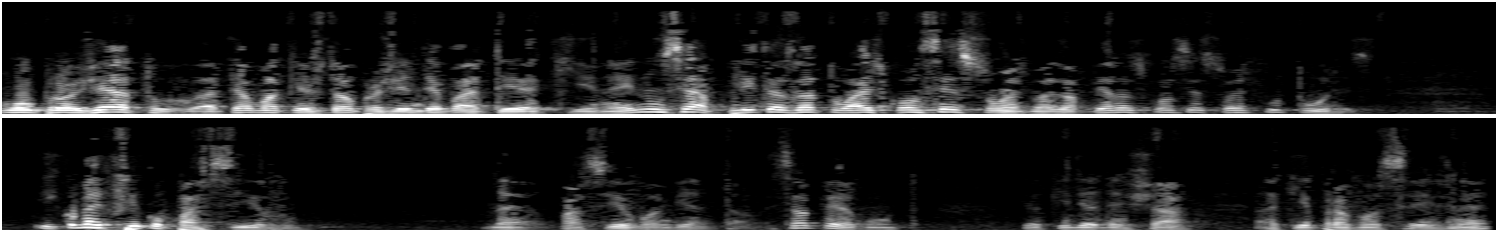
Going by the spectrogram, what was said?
o projeto, até uma questão para a gente debater aqui, né? ele não se aplica às atuais concessões, mas apenas concessões futuras. E como é que fica o passivo? Né? O passivo ambiental? Essa é a pergunta que eu queria deixar aqui para vocês. Né?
